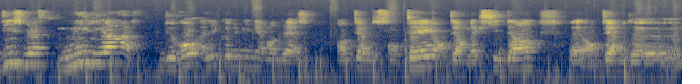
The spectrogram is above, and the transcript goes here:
19 milliards d'euros à l'économie néerlandaise, en termes de santé, en termes d'accidents, euh, en termes de,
